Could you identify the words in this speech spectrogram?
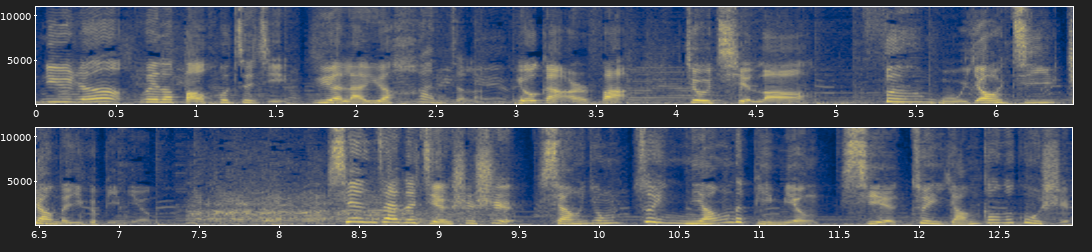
女人为了保护自己越来越汉子了，有感而发，就起了分五妖姬这样的一个笔名。现在的解释是想用最娘的笔名写最阳刚的故事，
